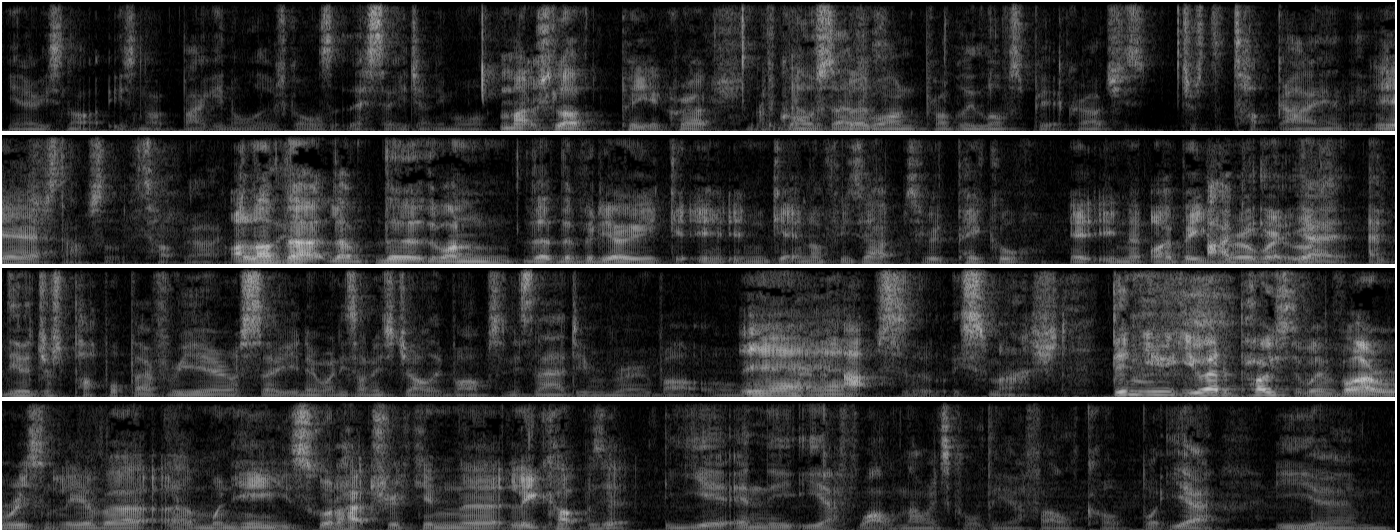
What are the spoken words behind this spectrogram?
You know he's not he's not bagging all those goals at this age anymore. Much loved Peter Crouch. Of course, everyone probably loves Peter Crouch. He's just a top guy, isn't he? Yeah. just absolutely top guy. I love that the, the the one that the video he get- in getting off his absolute pickle in IB I for did where it, it yeah, they'll just pop up every year or so. You know when he's on his jolly bobs and he's there doing robot. Or Yeah, yeah. absolutely smashed. Didn't you? You had a post that went viral recently of uh, um, when he scored a hat trick in the League Cup. Was it? Yeah, in the EF, well now it's called the EFL Cup, but yeah, he um,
